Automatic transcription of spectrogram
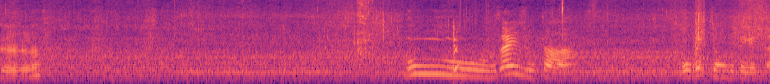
자, 히트 오, 사이즈 좋다. 500 정도 되겠다.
